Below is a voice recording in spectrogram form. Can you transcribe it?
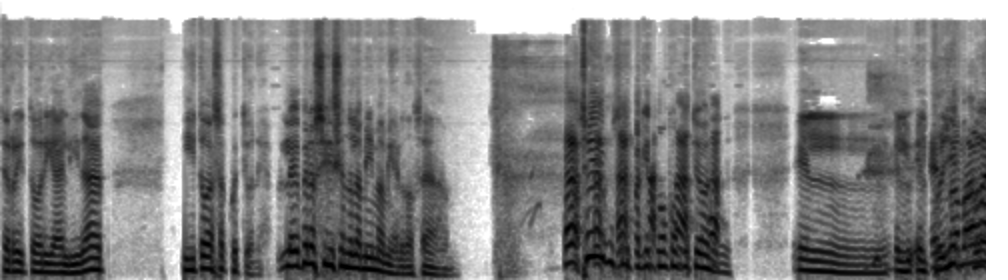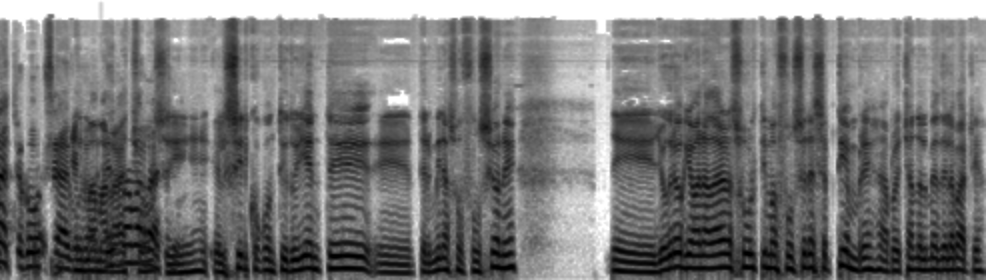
territorialidad y todas esas cuestiones. Pero sigue siendo la misma mierda, o sea. Sí, ¿para qué con cuestiones? El, el, proyecto. El mamarracho, como se el mamarracho, sí. El circo constituyente eh, termina sus funciones. Eh, yo creo que van a dar sus últimas funciones en septiembre, aprovechando el mes de la patria.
